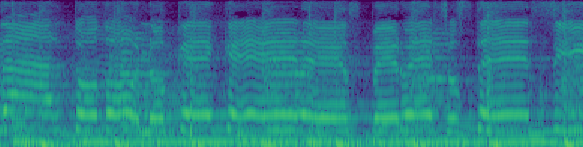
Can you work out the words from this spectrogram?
dar todo lo que quieres, pero ellos te siguen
